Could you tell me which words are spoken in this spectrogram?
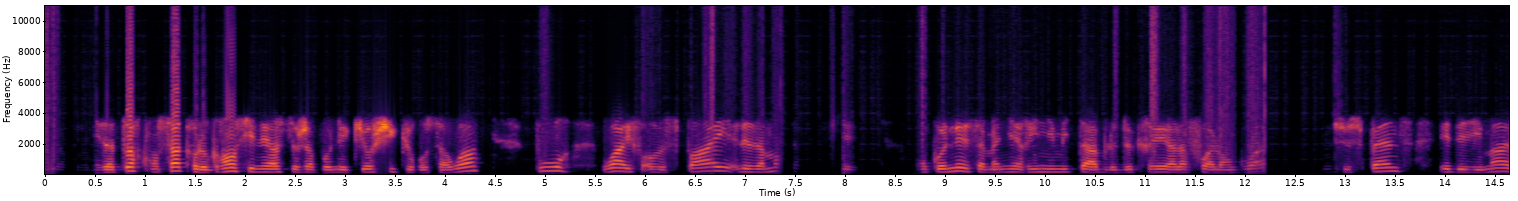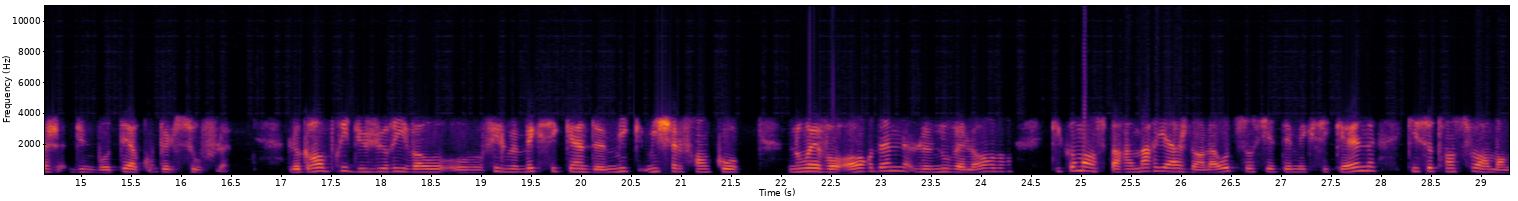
le réalisateur consacre le grand cinéaste japonais Kyoshi Kurosawa pour Wife of a Spy, Les Amants. On connaît sa manière inimitable de créer à la fois l'angoisse, suspense et des images d'une beauté à couper le souffle. Le grand prix du jury va au, film mexicain de Michel Franco, Nuevo Orden, le nouvel ordre, qui commence par un mariage dans la haute société mexicaine qui se transforme en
